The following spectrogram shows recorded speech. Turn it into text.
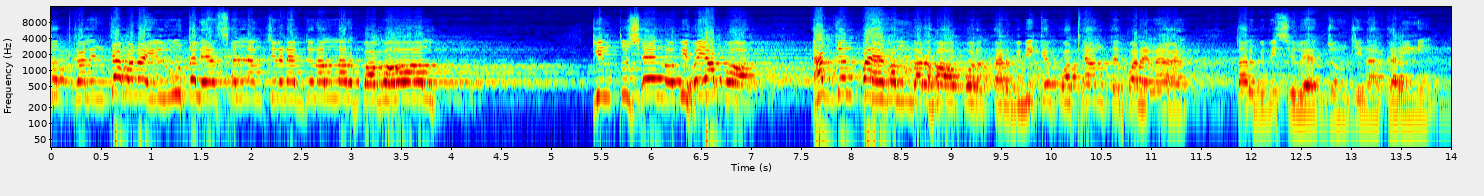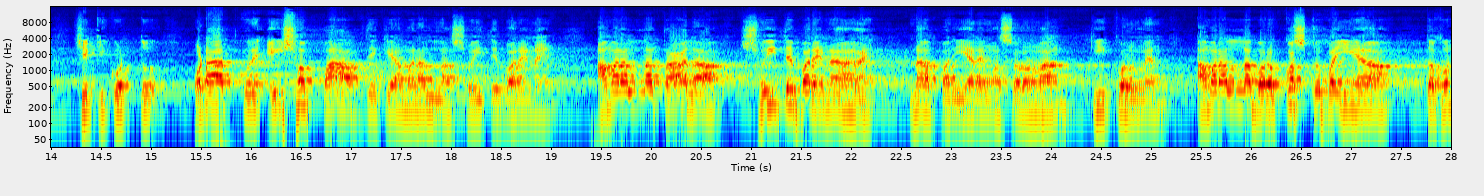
তৎকালীন জামানায় লুত আলাইহিস ছিলেন একজন আল্লাহর পাগল। কিন্তু সে নবী হইয়া পর একজন পায়গম্বর হওয়া পর তার বিবিকে পথে আনতে পারে নাই। তার বিবি ছিল একজন জিনাকারিনী সে কি করত? হঠাৎ করে এই সব পাপ দেখে আমার আল্লাহ সইতে পারে নাই। আমার আল্লাহ তালা সইতে পারে নাই। না পারিয়ারে মুসলমান, কি করলেন? আমার আল্লাহ বড় কষ্ট পাইয়া তখন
